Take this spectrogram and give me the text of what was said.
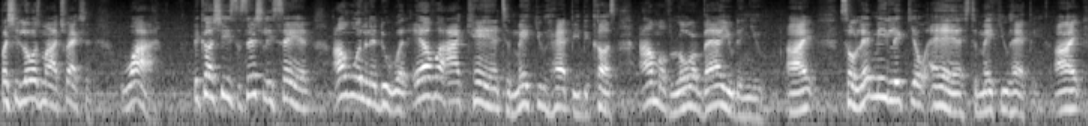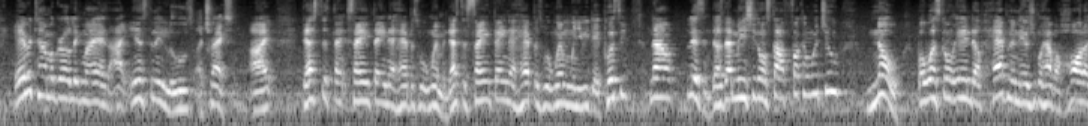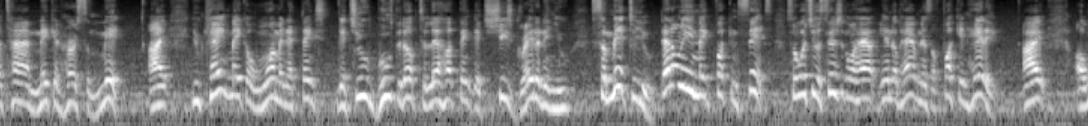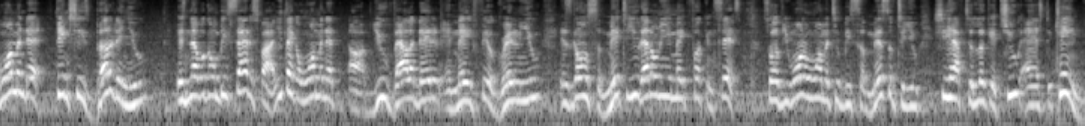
but she lowers my attraction. Why? Because she's essentially saying, I'm willing to do whatever I can to make you happy because I'm of lower value than you. All right. So let me lick your ass to make you happy. All right. Every time a girl lick my ass, I instantly lose attraction. All right. That's the th same thing that happens with women. That's the same thing that happens with women when you eat their pussy. Now, listen, does that mean she gonna stop fucking with you? No. But what's gonna end up happening is you're gonna have a harder time making her submit. Right, you can't make a woman that thinks that you boosted up to let her think that she's greater than you submit to you. That don't even make fucking sense. So what you essentially gonna have end up having is a fucking headache. All right, a woman that thinks she's better than you is never gonna be satisfied. You think a woman that uh, you validated and made feel greater than you is gonna submit to you? That don't even make fucking sense. So if you want a woman to be submissive to you, she have to look at you as the king.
